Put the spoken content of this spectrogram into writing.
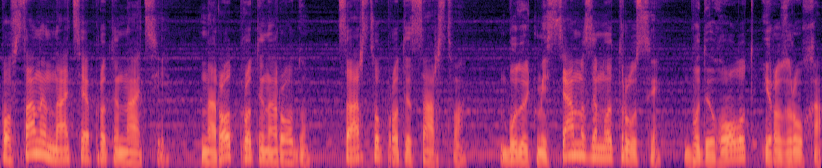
Повстане нація проти нації, народ проти народу, царство проти царства. Будуть місцями землетруси, буде голод і розруха.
